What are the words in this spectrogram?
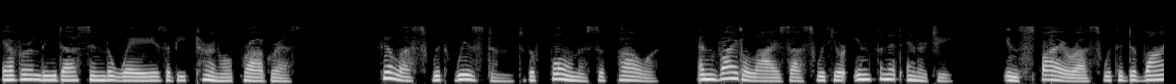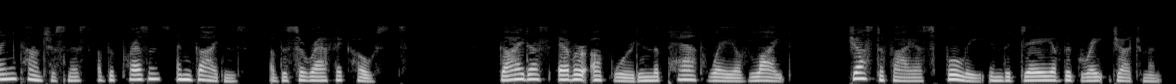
Ever lead us in the ways of eternal progress. Fill us with wisdom to the fullness of power, and vitalize us with your infinite energy. Inspire us with a divine consciousness of the presence and guidance of the seraphic hosts. Guide us ever upward in the pathway of light Justify us fully in the day of the great judgment.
